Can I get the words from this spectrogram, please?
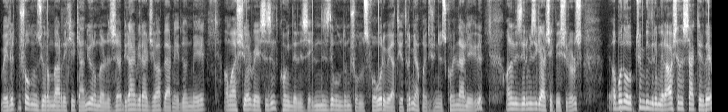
belirtmiş olduğunuz yorumlardaki kendi yorumlarınıza birer birer cevap vermeyi dönmeyi amaçlıyor ve sizin coinlerinizi elinizde bulundurmuş olduğunuz favori veya yatırım yapmayı düşündüğünüz coinlerle ilgili analizlerimizi gerçekleştiriyoruz. Abone olup tüm bildirimleri açtığınız takdirde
